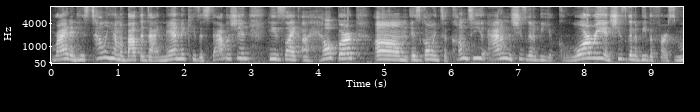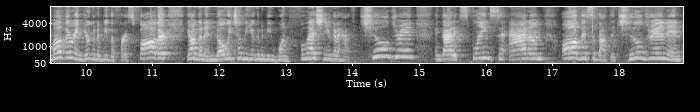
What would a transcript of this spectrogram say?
right? And he's telling him about the dynamic he's establishing. He's like, A helper um, is going to come to you, Adam, and she's going to be your glory, and she's going to be the first mother, and you're going to be the first father. Y'all going to know each other. You're going to be one flesh, and you're going to have children and God explains to Adam all this about the children and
